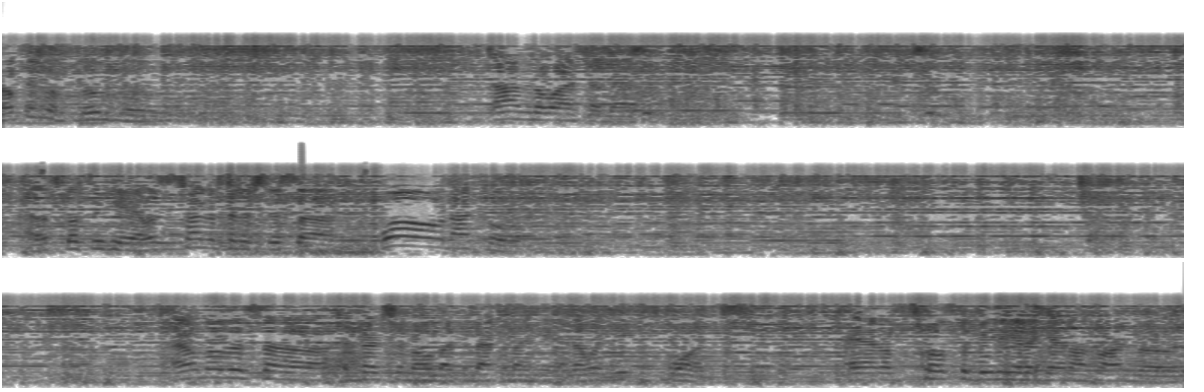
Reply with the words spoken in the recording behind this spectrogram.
Something with Bloom Bloom. I don't know why I said that. Alright, let's go through here. Let's try to finish this, uh... Whoa, not cool. I don't know this, uh, adventure mode like the back of my hand. I only beat this once. And I'm close to beating it again on hard mode.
